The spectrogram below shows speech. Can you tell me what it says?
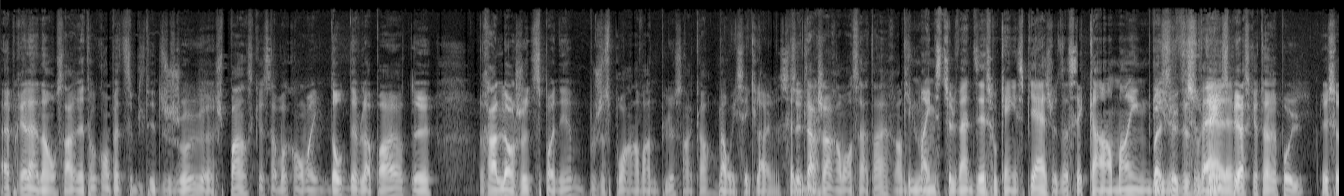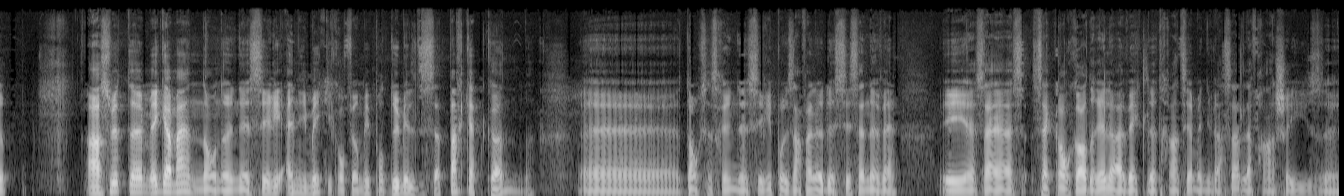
après l'annonce en rétrocompatibilité du jeu, euh, je pense que ça va convaincre d'autres développeurs de rendre leur jeu disponible juste pour en vendre plus encore. Ben oui, c'est clair. C'est de l'argent ramassé à terre. Puis même si tu le vends 10 ou 15 pièces, je veux dire, c'est quand même des Ben, jeux c'est que 10 tu ou vends. 15 là. piastres que tu n'aurais pas eu. C'est ça. Ensuite, euh, Megaman, on a une série animée qui est confirmée pour 2017 par Capcom. Euh, donc, ce serait une série pour les enfants de 6 à 9 ans. Et euh, ça, ça concorderait avec le 30e anniversaire de la franchise euh,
